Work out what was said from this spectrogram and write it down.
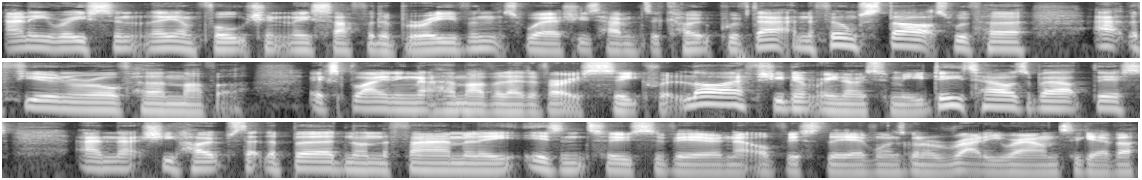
Annie recently, unfortunately, suffered a bereavement where she's having to cope with that, and the film starts with her at the funeral of her mother, explaining that her mother led a very secret life. She didn't really know too many details about this, and that she hopes that the burden on the family isn't too severe, and that obviously everyone's going to rally round together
